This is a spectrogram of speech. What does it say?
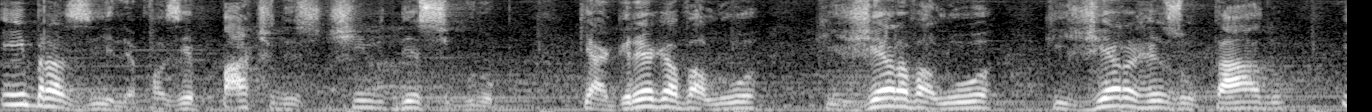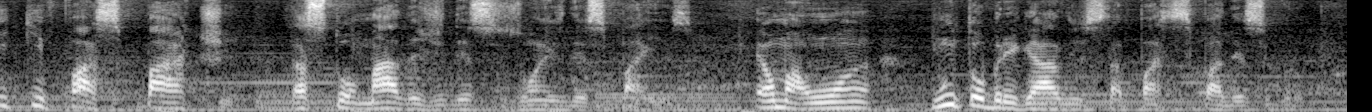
em Brasília, fazer parte desse time, desse grupo, que agrega valor, que gera valor, que gera resultado e que faz parte das tomadas de decisões desse país. É uma honra, muito obrigado por estar participar desse grupo.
